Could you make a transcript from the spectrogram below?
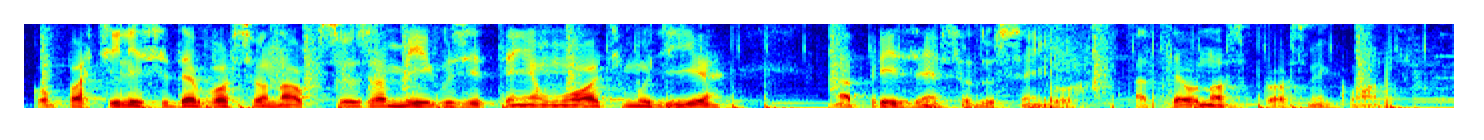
Compartilhe esse devocional com seus amigos e tenha um ótimo dia na presença do Senhor. Até o nosso próximo encontro.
